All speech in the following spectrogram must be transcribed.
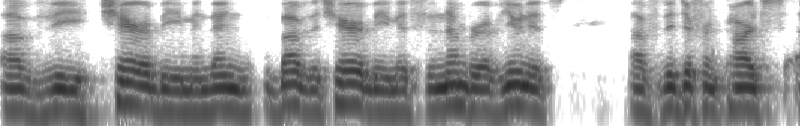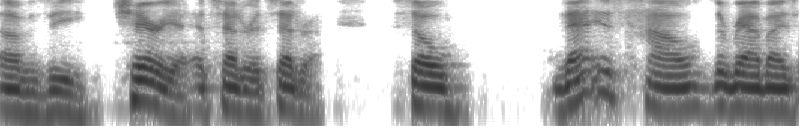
of the cherubim. And then above the cherubim, it's the number of units of the different parts of the chariot, et cetera, et cetera. So that is how the rabbis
